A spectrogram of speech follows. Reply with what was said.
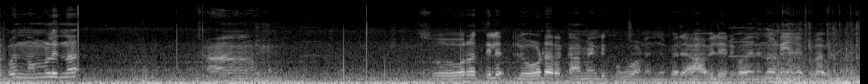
അപ്പം നമ്മളിന്ന് സൂറത്തിൽ ലോഡ് ഇറക്കാൻ വേണ്ടി പോവാണ്. ഇന്നിപ്പോൾ രാവിലെ ഒരു പതിനൊന്ന് ആയപ്പോൾ വിളിച്ചത്.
